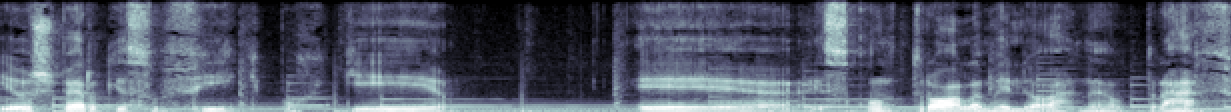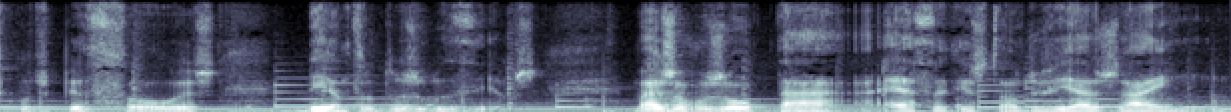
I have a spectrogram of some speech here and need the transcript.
E eu espero que isso fique, porque é, isso controla melhor né, o tráfego de pessoas dentro dos museus. Mas vamos voltar a essa questão de viajar em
